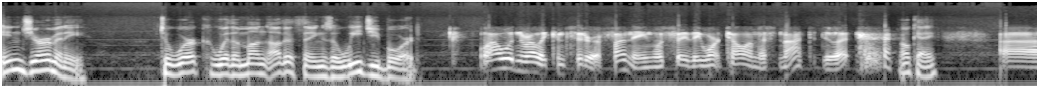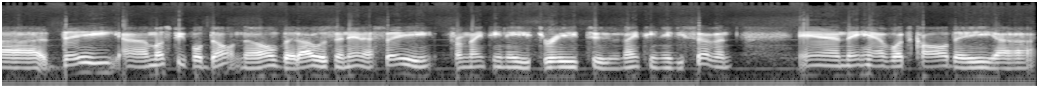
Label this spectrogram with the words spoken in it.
in Germany to work with, among other things, a Ouija board. Well, I wouldn't really consider it funding. Let's say they weren't telling us not to do it. okay. Uh, they, uh, most people don't know, but I was in NSA from 1983 to 1987, and they have what's called a uh,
